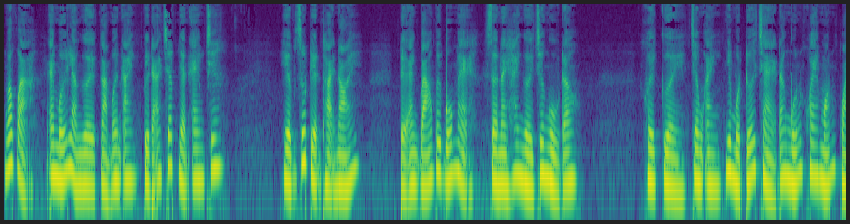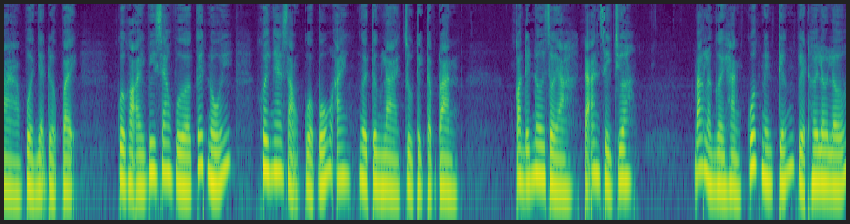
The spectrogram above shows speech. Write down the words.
Ngốc ạ, em mới là người cảm ơn anh vì đã chấp nhận em chứ. Hiệp rút điện thoại nói, để anh báo với bố mẹ, giờ này hai người chưa ngủ đâu. Khuê cười trông anh như một đứa trẻ đang muốn khoe món quà vừa nhận được vậy. Cuộc gọi video vừa kết nối, Khuê nghe giọng của bố anh, người từng là chủ tịch tập đoàn. Con đến nơi rồi à? Đã ăn gì chưa? Bác là người Hàn Quốc nên tiếng Việt hơi lơ lớ.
